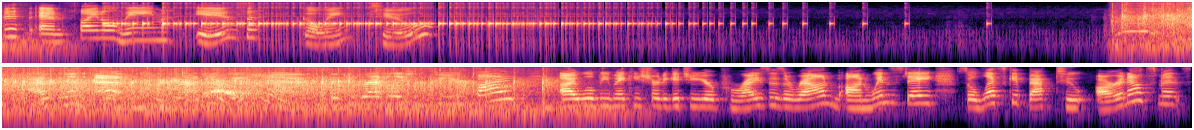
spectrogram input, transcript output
fifth and final name is going to will be making sure to get you your prizes around on Wednesday. So let's get back to our announcements.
